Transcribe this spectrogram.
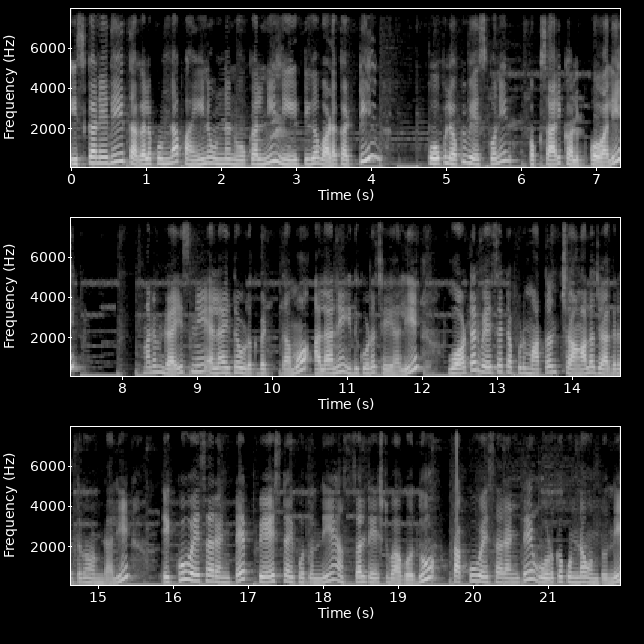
ఇసుక అనేది తగలకుండా పైన ఉన్న నూకల్ని నీట్గా వడకట్టి పోపులోకి వేసుకొని ఒకసారి కలుపుకోవాలి. మనం రైస్ని ఎలా అయితే ఉడకబెడతామో అలానే ఇది కూడా చేయాలి. వాటర్ వేసేటప్పుడు మాత్రం చాలా జాగ్రత్తగా ఉండాలి. ఎక్కువ వేసారంటే పేస్ట్ అయిపోతుంది అస్సలు టేస్ట్ బాగోదు. తక్కువ వేసారంటే ఉడకకుండా ఉంటుంది.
